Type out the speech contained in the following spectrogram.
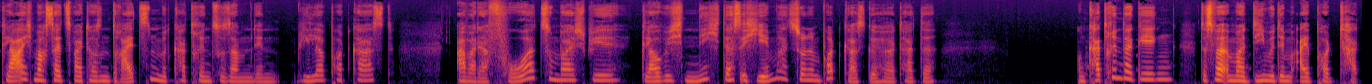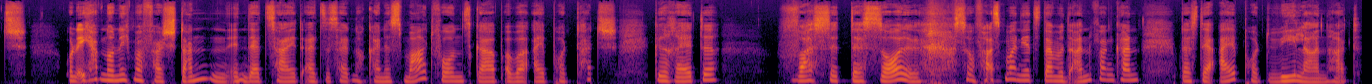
Klar, ich mache seit 2013 mit Katrin zusammen den Lila Podcast. Aber davor zum Beispiel glaube ich nicht, dass ich jemals schon einen Podcast gehört hatte. Und Katrin dagegen, das war immer die mit dem iPod Touch. Und ich habe noch nicht mal verstanden in der Zeit, als es halt noch keine Smartphones gab, aber iPod Touch Geräte, was das soll. Also was man jetzt damit anfangen kann, dass der iPod WLAN hat.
